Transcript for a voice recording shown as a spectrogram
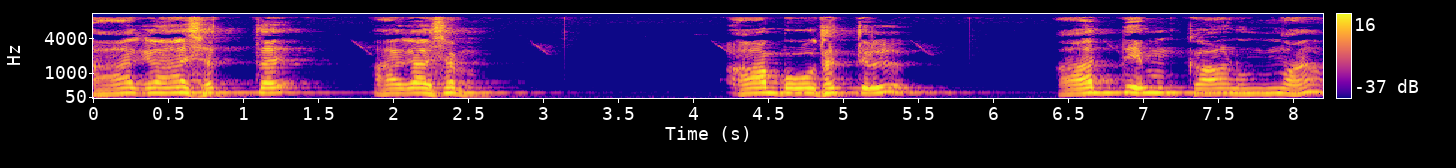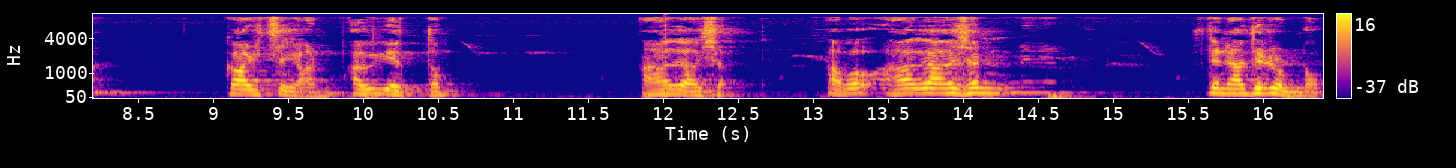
ആകാശത്തെ ആകാശം. ആ ബോധത്തിൽ ആദ്യം കാണുന്ന കാഴ്ചയാണ് അവ്യക്തം. ആകാശം. അപ്പോൾ ആകാശം അതിരുണ്ടോ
